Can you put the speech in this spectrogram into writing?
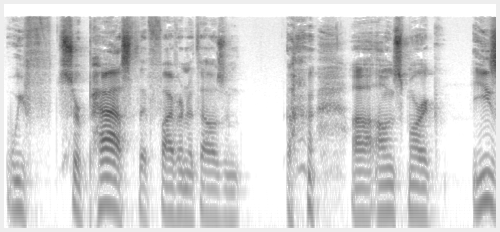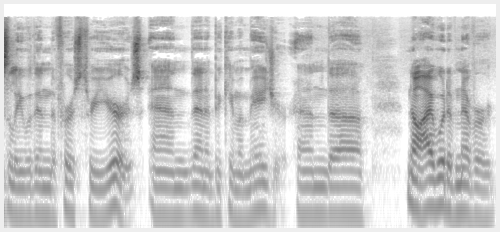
we've surpassed that 500,000 uh, ounce mark easily within the first three years, and then it became a major. And uh, no, I would have never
